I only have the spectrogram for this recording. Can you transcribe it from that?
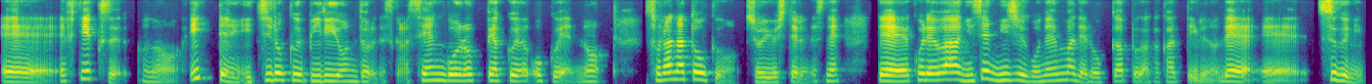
えー、FTX、この1.16ビリオンドルですから、1500億円のソラナトークンを所有してるんですね。で、これは2025年までロックアップがかかっているので、えー、すぐに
